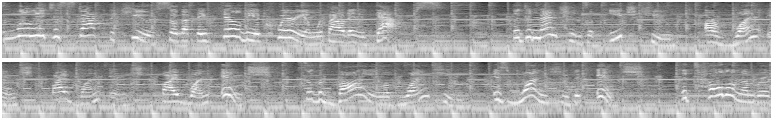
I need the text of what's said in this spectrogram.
We'll need to stack the cubes so that they fill the aquarium without any gaps. The dimensions of each cube are 1 inch by 1 inch by 1 inch. So the volume of one cube is 1 cubic inch. The total number of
